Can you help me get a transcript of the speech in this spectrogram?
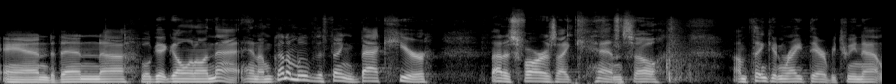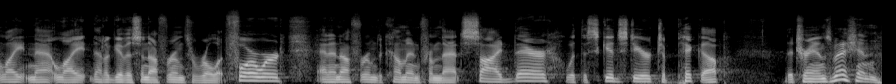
and then uh, we'll get going on that. And I'm going to move the thing back here about as far as I can. So I'm thinking right there between that light and that light, that'll give us enough room to roll it forward and enough room to come in from that side there with the skid steer to pick up the transmission.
